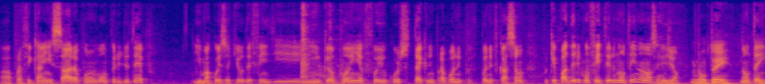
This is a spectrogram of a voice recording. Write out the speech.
Ah, para ficar em Sara por um bom período de tempo. E uma coisa que eu defendi em campanha foi o curso técnico para panificação, porque padeiro e confeiteiro não tem na nossa região. Não tem? Não tem.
